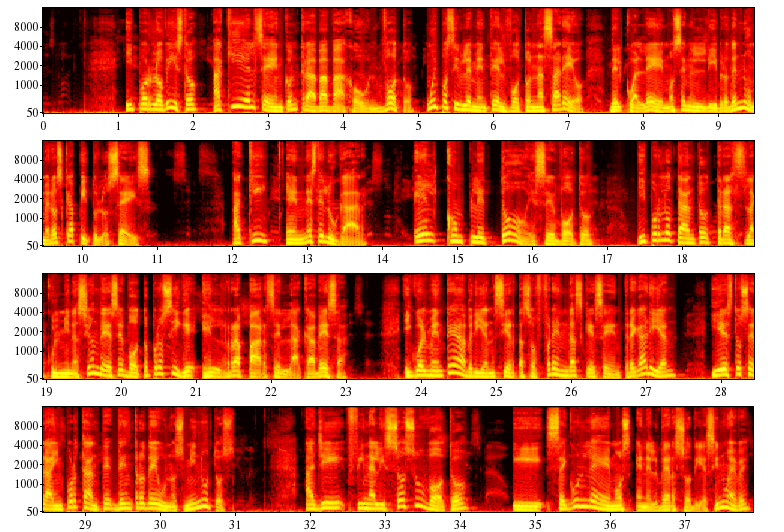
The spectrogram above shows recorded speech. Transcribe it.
Y por lo visto, aquí él se encontraba bajo un voto, muy posiblemente el voto nazareo, del cual leemos en el libro de Números capítulo 6. Aquí, en este lugar, él completó ese voto y por lo tanto, tras la culminación de ese voto, prosigue el raparse la cabeza. Igualmente habrían ciertas ofrendas que se entregarían y esto será importante dentro de unos minutos. Allí finalizó su voto y, según leemos en el verso 19,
